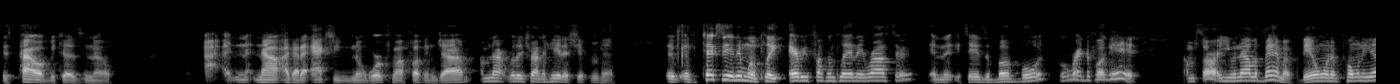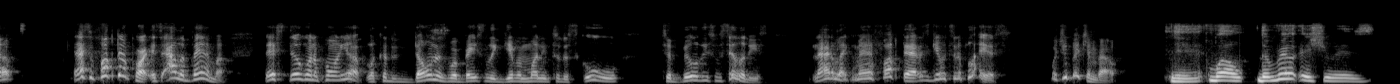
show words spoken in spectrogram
his power because you know I, now I gotta actually you know work for my fucking job. I'm not really trying to hear that shit from him. If, if Texas A&M want to play every fucking player in their roster and it says above board, go right the fuck ahead. I'm sorry, you in Alabama. If they don't want to pony up, that's the fucked up part. It's Alabama. They're still going to pony up. because the donors were basically giving money to the school to build these facilities. Now they're like, man, fuck that. Let's give it to the players. What you bitching about? Yeah. Well, the real issue is,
